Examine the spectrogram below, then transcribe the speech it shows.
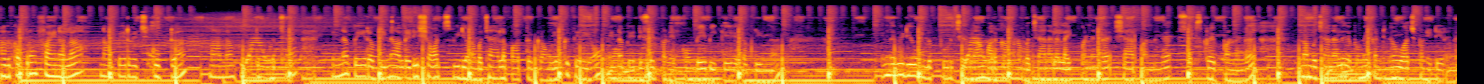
அதுக்கப்புறம் ஃபைனலாக நான் பேர் வச்சு கூப்பிட்டேன். நான் தான் கூப்பிட்டு முடித்தேன் என்ன பேர் அப்படின்னு ஆல்ரெடி ஷார்ட்ஸ் வீடியோ நம்ம சேனலில் பார்த்துருக்குறவங்களுக்கு தெரியும். என்ன பேர் டிசைட் பண்ணியிருக்கோம் பேபிக்கு அப்படின்னு. இந்த வீடியோ உங்களுக்கு பிடிச்சிருந்தா மறக்காமல் நம்ம சேனலை லைக் பண்ணுங்கள் ஷேர் பண்ணுங்கள் சப்ஸ்கிரைப் பண்ணுங்கள் நம்ம சேனலை எப்போவுமே கண்டினியூ வாட்ச் பண்ணிகிட்டே இருங்க.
